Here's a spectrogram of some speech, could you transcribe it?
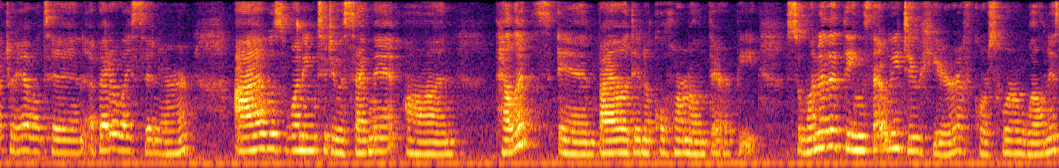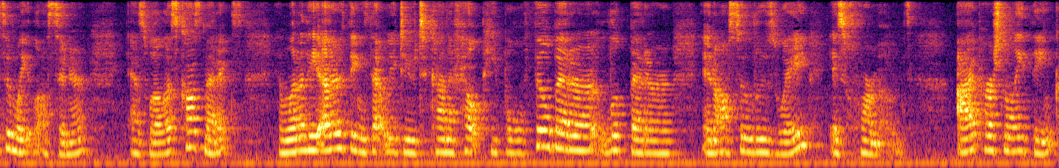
Dr. Hamilton, A Better Weigh Center. I was wanting to do a segment on pellets and bioidentical hormone therapy. So one of the things that we do here, of course, we're a wellness and weight loss center as well as cosmetics. And one of the other things that we do to kind of help people feel better, look better, and also lose weight is hormones. I personally think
